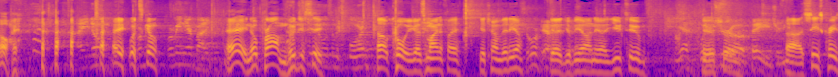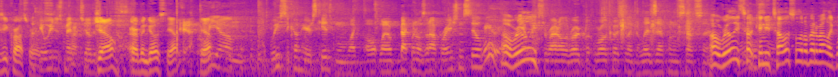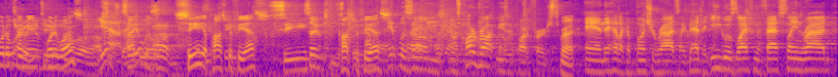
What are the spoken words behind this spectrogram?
Oh, hey. How you doing? hey, what's going? We're meeting everybody. Hey, no problem. Who'd you see? Doing some exploring. Oh, cool. You guys mind if I get you on video? Sure. Good. You'll be on uh, YouTube. Yeah. What's your uh, page? You, Uh, C's Crazy Crossroads. Yeah, we just met each other. Joe, Urban Ghost. Yep. Yeah. We um we used to come here as kids when like all, when, back when it was in operation still. Really? Oh, Yeah, we really? used to ride all the roller, co- roller coasters like the Led Zeppelin and stuff. So. Oh, really? So, can you tell us a little bit about like what it, I mean, what it was? Yeah. So it was. C apostrophe S C. So apostrophe S. it was um it was Hard Rock Music Park first. Right. And they had like a bunch of rides. Like they had the Eagles Life in the Fast Lane ride.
